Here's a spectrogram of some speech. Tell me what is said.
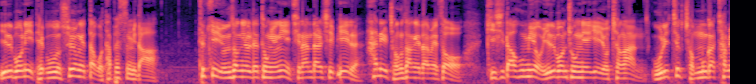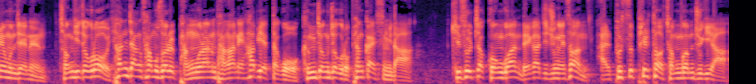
일본이 대부분 수용했다고 답했습니다. 특히 윤석열 대통령이 지난달 12일 한일 정상회담에서 기시다 후미오 일본 총리에게 요청한 우리 측 전문가 참여 문제는 정기적으로 현장 사무소를 방문하는 방안에 합의했다고 긍정적으로 평가했습니다. 기술적 권고안 4가지 중에선 알프스 필터 점검 주기와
